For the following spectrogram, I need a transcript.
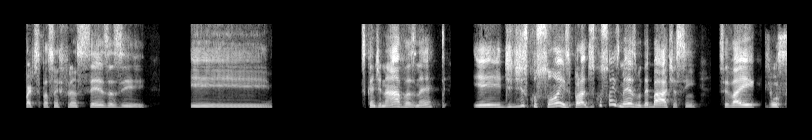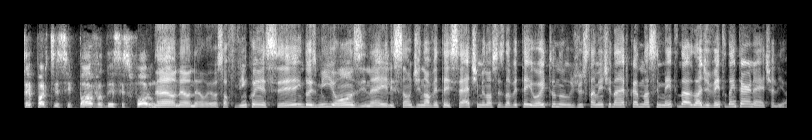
participações francesas e, e escandinavas, né? E de discussões, para discussões mesmo, debate, assim. Você vai. Você participava desses fóruns? Não, não, não. Eu só vim conhecer em 2011, né? Eles são de 97 1998, no, justamente na época do nascimento, da, do advento da internet ali, ó.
